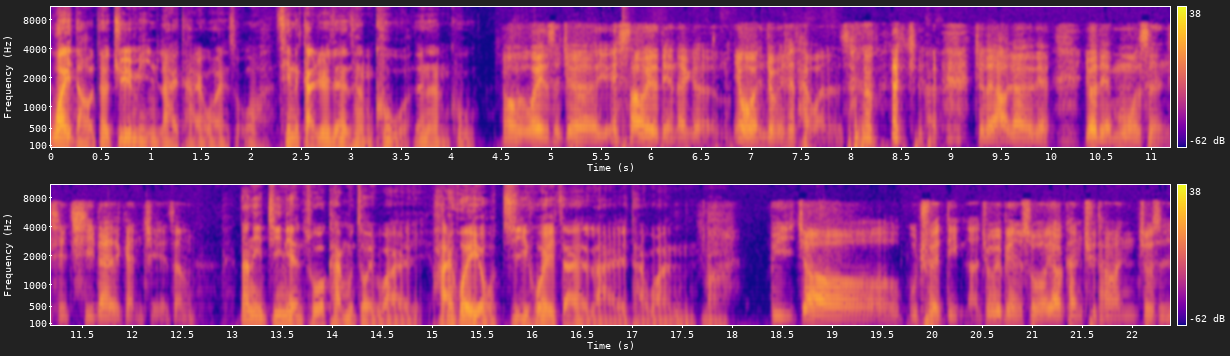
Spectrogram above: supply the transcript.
外岛的居民来台湾说，哇，听的感觉真的是很酷啊，真的很酷。哦，我也是觉得稍微有点那个，因为我很久没去台湾了，所以觉得觉得好像有点有点陌生且期待的感觉，这样。那你今年除了开幕周以外，还会有机会再来台湾吗？比较不确定啊，就会变成说要看去台湾，就是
